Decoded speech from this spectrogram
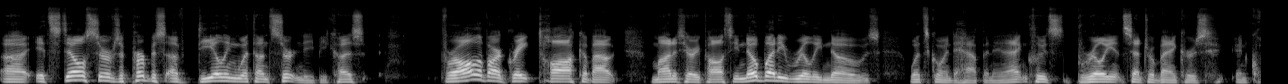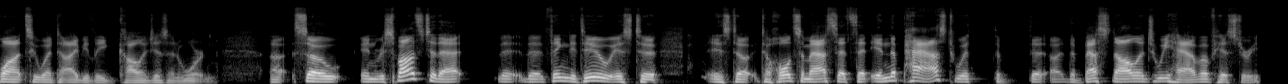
uh, it still serves a purpose of dealing with uncertainty because for all of our great talk about monetary policy, nobody really knows what's going to happen. And that includes brilliant central bankers and quants who went to Ivy League colleges and Wharton. Uh, so, in response to that, the, the thing to do is to is to, to hold some assets that in the past, with the the, uh, the best knowledge we have of history,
